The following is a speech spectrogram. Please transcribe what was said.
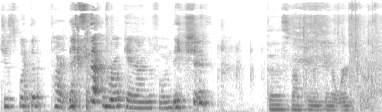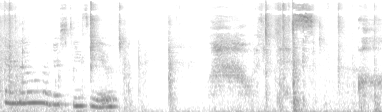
Just put the part that's not broken on the foundation. Then it's not really gonna work though. I know, I'm just teasing you. Wow, look at this. Oh.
